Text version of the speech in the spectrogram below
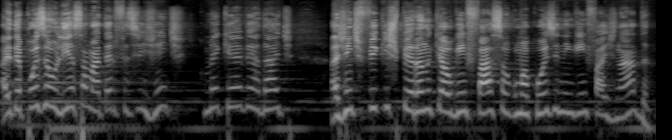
Aí depois eu li essa matéria e falei assim: gente, como é que é verdade? A gente fica esperando que alguém faça alguma coisa e ninguém faz nada.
